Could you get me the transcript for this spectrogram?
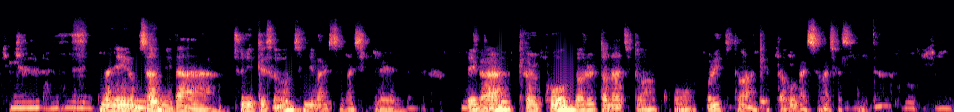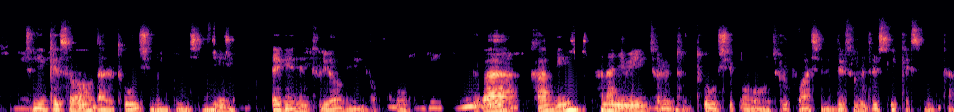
주님 감사합니다. 하나님 감사합니다. 주님께서 친히 말씀하시기를 내가 결코 너를 떠나지도 않고 버리지도 않겠다고 말씀하셨습니다. 주님께서 나를 도우시는 분이시니 내게는 두려움이 없고 누가 감히 하나님이 저를 도- 도우시고 저를 보호하시는데 손을 들 수 있겠습니까?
